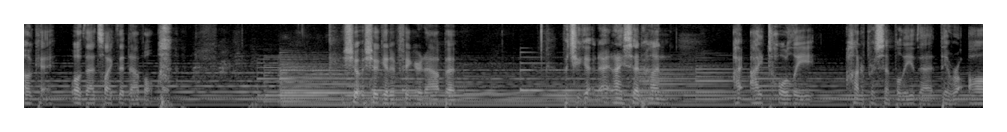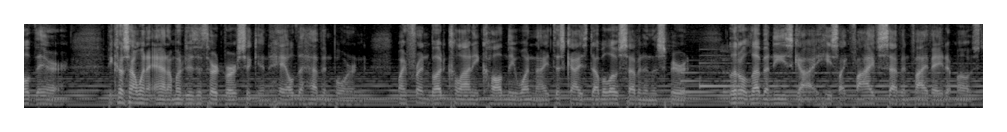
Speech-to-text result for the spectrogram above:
Okay. Well, that's like the devil. she'll she'll get it figured out, but but you get and I said, "Hun, I I totally 100% believe that they were all there." Because I want to add, I'm going to do the third verse again. Hail the heaven born. My friend Bud Kalani called me one night. This guy's 007 in the spirit. Little Lebanese guy. He's like 5'7, 5'8 at most.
